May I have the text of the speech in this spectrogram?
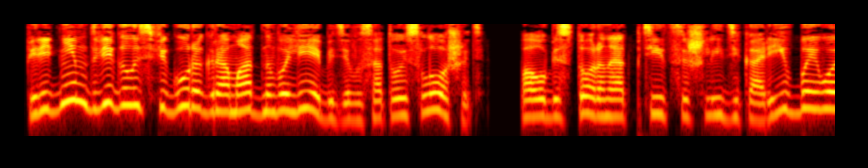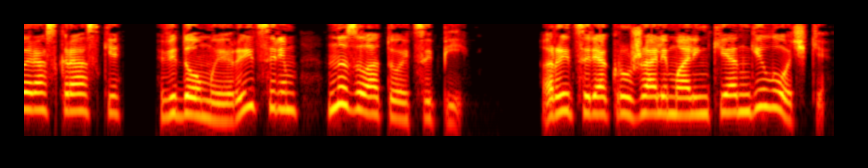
Перед ним двигалась фигура громадного лебедя высотой с лошадь. По обе стороны от птицы шли дикари в боевой раскраске, ведомые рыцарем на золотой цепи. Рыцаря окружали маленькие ангелочки.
